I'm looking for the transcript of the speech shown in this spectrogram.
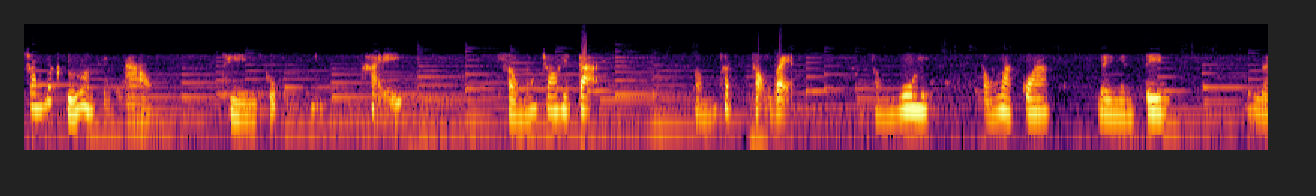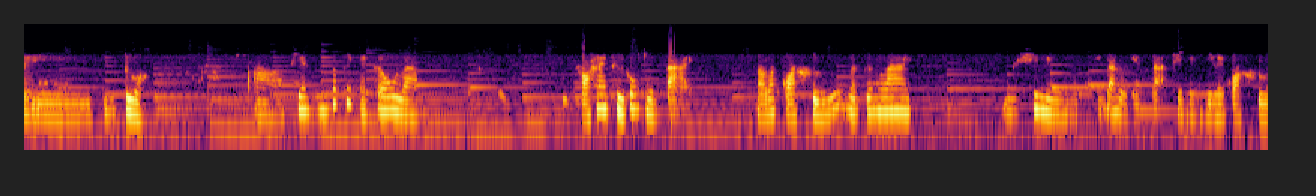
trong bất cứ hoàn cảnh nào thì cũng hãy sống cho hiện tại sống thật trọn vẹn sống vui sống lạc quan đầy niềm tin đầy tin tưởng. À, thiên rất thích cái câu là có hai thứ không tồn tại. Đó là quá khứ và tương lai. Khi mình đang ở hiện tại thì mình nhìn lên quá khứ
